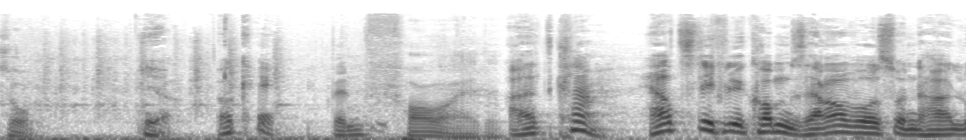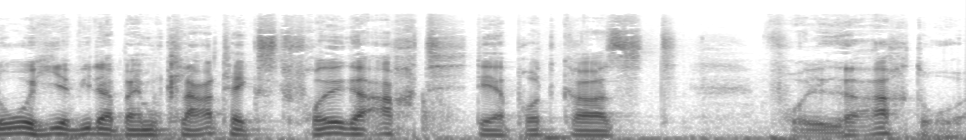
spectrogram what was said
So, Ja, okay. ich bin vorbereitet. Alles klar. Herzlich willkommen, Servus und Hallo hier wieder beim Klartext Folge 8 der Podcast. Folge 8, oh,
